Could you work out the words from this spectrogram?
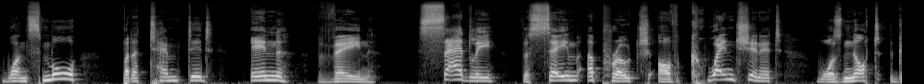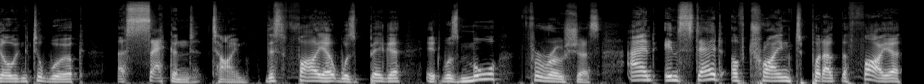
once more, but attempted in vain. Sadly, the same approach of quenching it was not going to work a second time. This fire was bigger, it was more ferocious, and instead of trying to put out the fire,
